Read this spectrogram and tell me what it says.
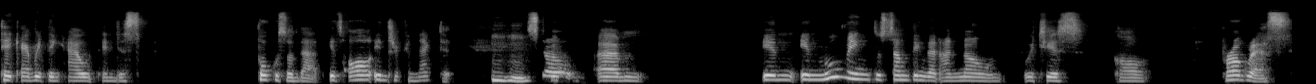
take everything out and just focus on that. It's all interconnected. Mm-hmm. so um, in in moving to something that unknown which is called progress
